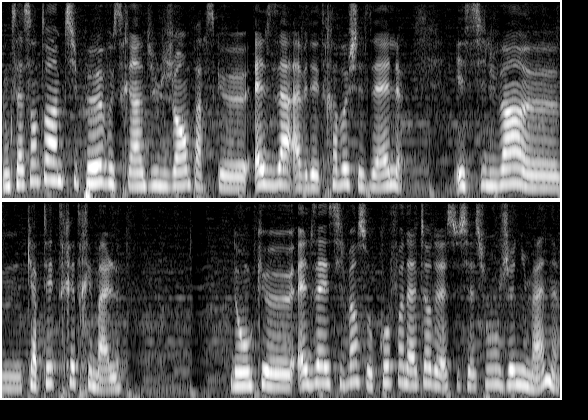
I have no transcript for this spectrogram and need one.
Donc ça s'entend un petit peu, vous serez indulgent parce que Elsa avait des travaux chez elle et Sylvain euh, captait très très mal. Donc euh, Elsa et Sylvain sont cofondateurs de l'association Jeune Human.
